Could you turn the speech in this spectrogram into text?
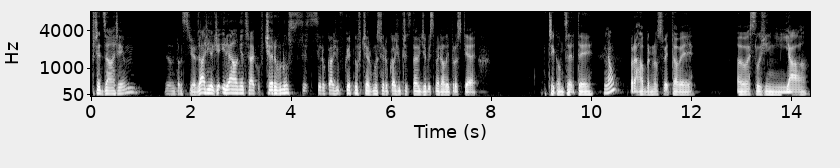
před zářím, ten ten je v září, takže ideálně třeba jako v červnu si, si dokážu, v květnu, v červnu si dokážu představit, že bychom dali prostě tři koncerty, No, Praha, Brno, Světavy, eh, ve složení já,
